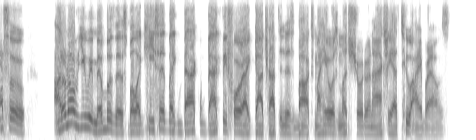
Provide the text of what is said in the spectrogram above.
also, I don't know if you remember this, but like he said, like back back before I got trapped in this box, my hair was much shorter and I actually had two eyebrows.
